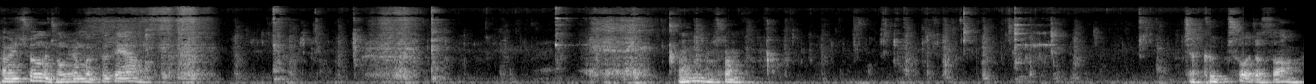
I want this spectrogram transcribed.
밤에 추우면 전기 한번 끄세요. 음, 맛있어. 진짜 급 추워졌어.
